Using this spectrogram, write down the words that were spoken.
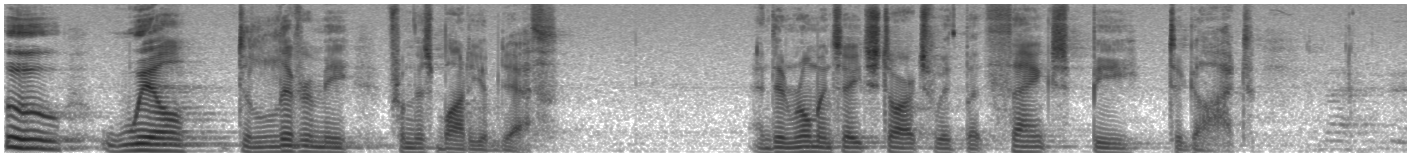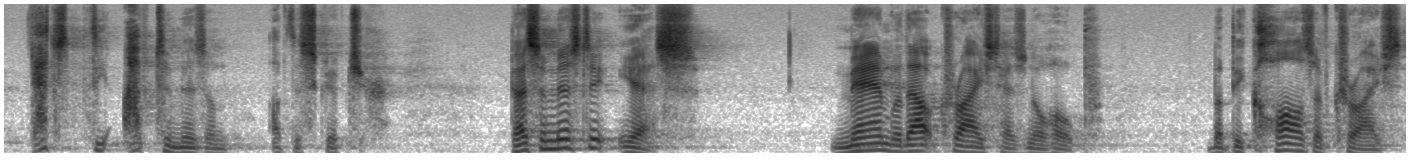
Who will deliver me from this body of death? And then Romans 8 starts with, But thanks be to God. That's the optimism of the scripture. Pessimistic? Yes. Man without Christ has no hope. But because of Christ,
